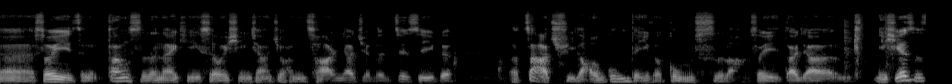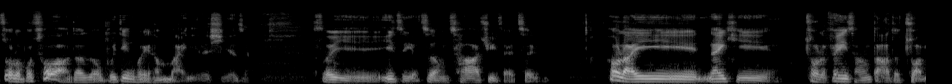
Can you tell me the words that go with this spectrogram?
呃，所以这个当时的 Nike 社会形象就很差，人家觉得这是一个呃榨取劳工的一个公司了。所以大家，你鞋子做的不错啊，但是我不一定会很买你的鞋子，所以一直有这种差距在这里。后来 Nike 做了非常大的转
